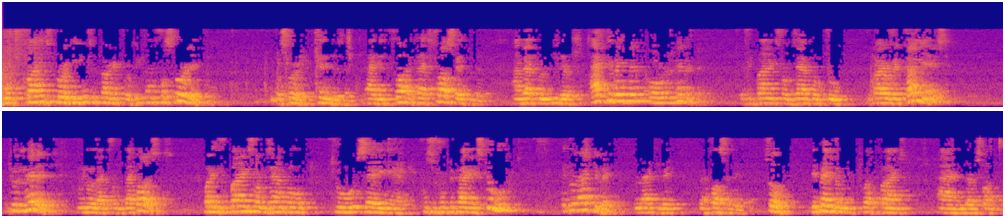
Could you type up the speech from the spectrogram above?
which finds proteins, the target protein, and phosphorylates phosphorate changes them, it adds phosphate to them. And that will either activate them or inhibit them. If it binds, for example, to pyruvate kinase, it will inhibit it. We know that from glycolysis. But if it binds, for example, to, say, uh, phosphorylkinase 2, it will activate. It will activate the phosphate. So, depends on what binds and response.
